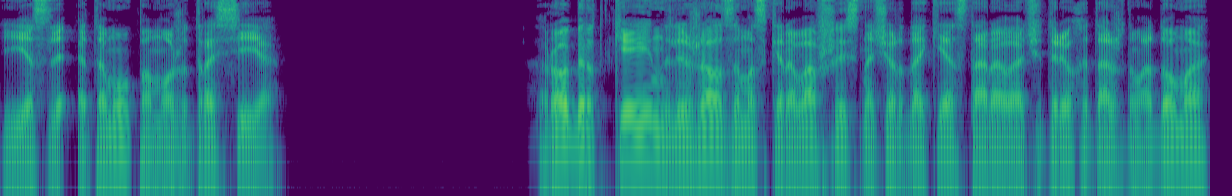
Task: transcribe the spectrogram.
если этому поможет Россия». Роберт Кейн лежал замаскировавшись на чердаке старого четырехэтажного дома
